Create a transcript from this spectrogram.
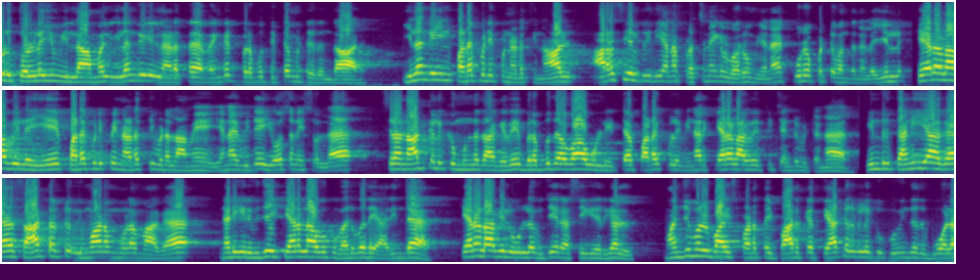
ஒரு தொல்லையும் இல்லாமல் இலங்கையில் நடத்த வெங்கட் பிரபு திட்டமிட்டிருந்தார். இலங்கையில் படப்பிடிப்பு நடத்தினால் அரசியல் ரீதியான பிரச்சனைகள் வரும் என கூறப்பட்டு வந்த நிலையில் கேரளாவிலேயே படப்பிடிப்பை நடத்தி விடலாமே என விஜய் யோசனை சொல்ல சில நாட்களுக்கு முன்னதாகவே பிரபுதேவா உள்ளிட்ட படக்குழுவினர் கேரளாவிற்கு சென்று விட்டனர். இன்று தனியாக சார்ட்டர் விமானம் மூலமாக நடிகர் விஜய் கேரளாவுக்கு வருவதை அறிந்த கேரளாவில் உள்ள விஜய் ரசிகர்கள் மஞ்சுமல் பாய்ஸ் படத்தை பார்க்க தியேட்டர்களுக்கு குவிந்தது போல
